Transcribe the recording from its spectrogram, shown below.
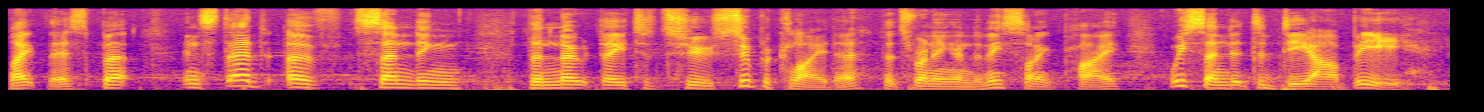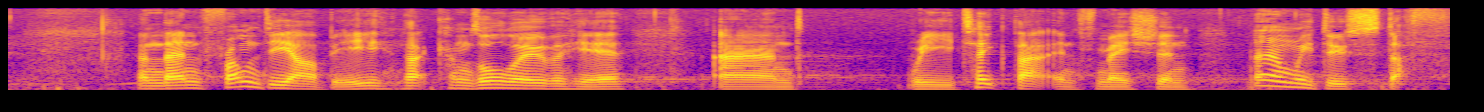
like this. But instead of sending the note data to SuperCollider that's running underneath Sonic Pi, we send it to DRB. And then from DRB, that comes all the way over here, and we take that information and we do stuff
